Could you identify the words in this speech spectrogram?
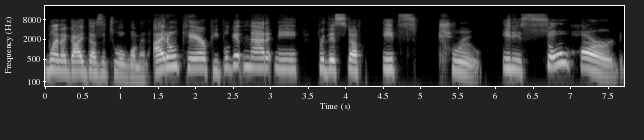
when a guy does it to a woman. I don't care. People get mad at me for this stuff. It's true. It is so hard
